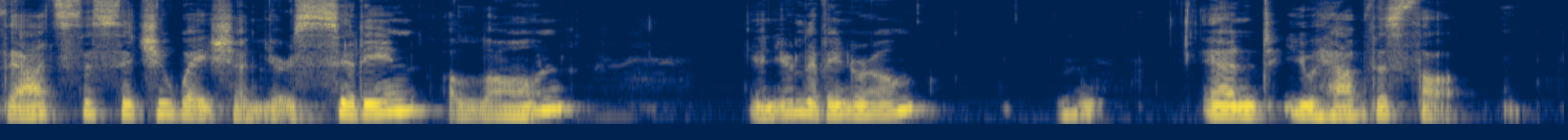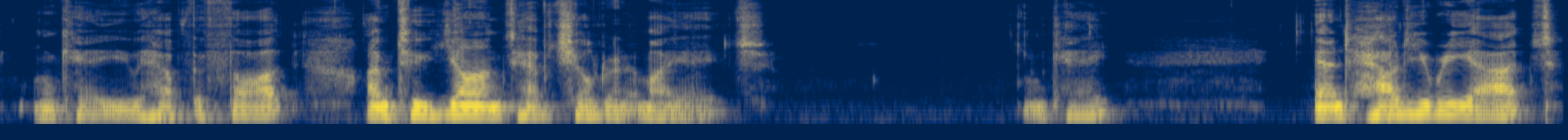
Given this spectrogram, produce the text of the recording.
That's the situation. You're sitting alone in your living room Mhm. and you have this thought. Okay, you have the thought, I'm too young to have children at my age. Okay. And how do you react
